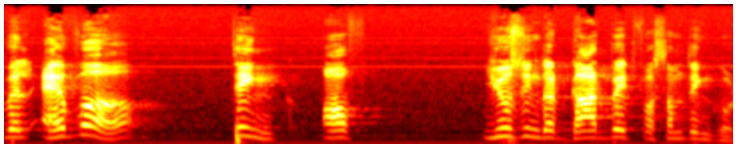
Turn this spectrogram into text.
will ever think of using that garbage for something good?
